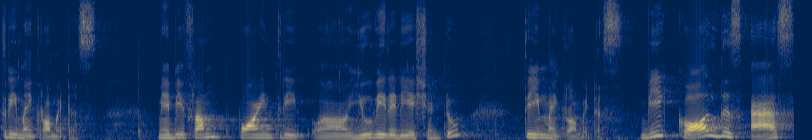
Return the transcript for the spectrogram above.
3 micrometers maybe from 0.3 uh, UV radiation to 3 micrometers. We call this as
